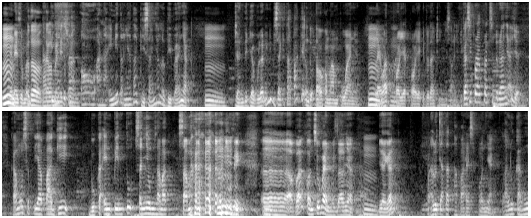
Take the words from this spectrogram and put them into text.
Hmm, manajemen betul, talent artinya management. kita oh anak ini ternyata bisanya lebih banyak. Hmm. dan tiga bulan ini bisa kita pakai untuk tahu kemampuannya Hmm, lewat proyek-proyek itu tadi misalnya. Dikasih proyek-proyek sederhananya aja. Kamu setiap pagi bukain pintu senyum sama sama ini, eh, apa konsumen misalnya. Hmm. ya kan? Lalu catat apa responnya. Lalu kamu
